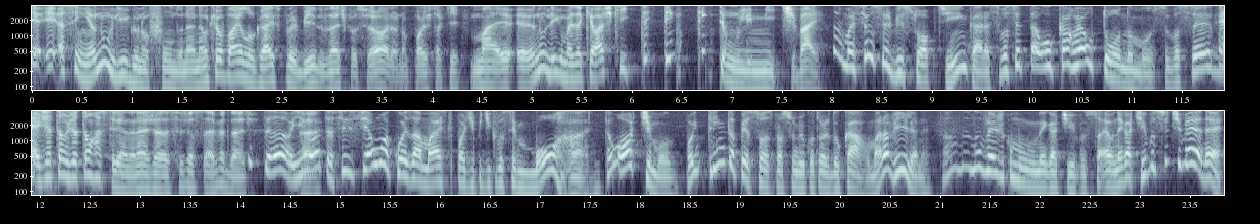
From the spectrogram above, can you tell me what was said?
E, e, assim, eu não ligo no fundo, né? Não que eu vá em lugares proibidos, né? Tipo assim, olha, não pode estar aqui. Mas eu, eu não ligo, mas é que eu acho que tem, tem, tem, ter um limite, vai. Não, mas se é um serviço opt-in, cara, se você tá. O carro é autônomo. Se você. É, já estão já tão rastreando, né? Já, já, é verdade. Então, e é. outra, se, se é uma coisa a mais que pode impedir que você morra, então ótimo. Põe 30 pessoas para assumir o controle do carro. Maravilha, né? Então eu não vejo como um negativo. É um negativo se tiver, né?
